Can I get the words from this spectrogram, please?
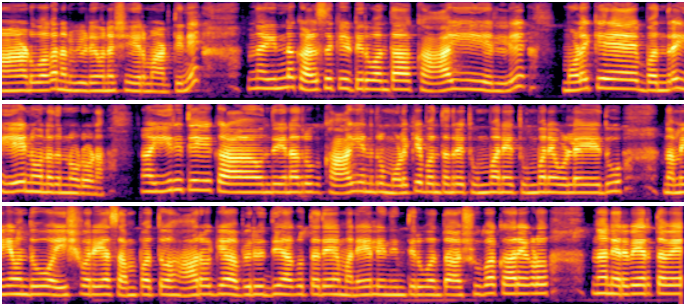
ಮಾಡುವಾಗ ನಾನು ವೀಡಿಯೋನ ಶೇರ್ ಮಾಡ್ತೀನಿ. ಇನ್ನು ಕಳಸಕ್ಕೆ ಇಟ್ಟಿರುವಂಥ ಕಾಯಿಯಲ್ಲಿ ಮೊಳಕೆ ಬಂದರೆ ಏನು ಅನ್ನೋದನ್ನು ನೋಡೋಣ. ಈ ರೀತಿಯಾಗಿ ಕಾ, ಒಂದು ಏನಾದರೂ ಕಾಯಿ ಏನಾದರೂ ಮೊಳಕೆ ಬಂತಂದರೆ ತುಂಬಾ ತುಂಬಾ ಒಳ್ಳೆಯದು. ನಮಗೆ ಒಂದು ಐಶ್ವರ್ಯ, ಸಂಪತ್ತು, ಆರೋಗ್ಯ, ಅಭಿವೃದ್ಧಿ ಆಗುತ್ತದೆ. ಮನೆಯಲ್ಲಿ ನಿಂತಿರುವಂಥ ಶುಭ ಕಾರ್ಯಗಳು ನೆರವೇರ್ತವೆ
